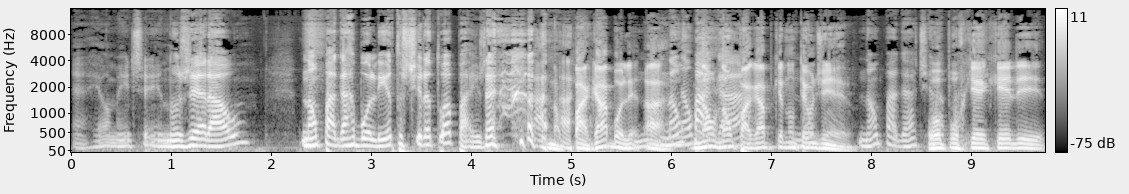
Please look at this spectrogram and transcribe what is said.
É, realmente, no geral, não pagar boletos tira a tua paz, né? Não, pagar boleto. Ah, não, Não não, pagar. pagar porque não, tem um dinheiro. Não pagar tira Ou a paz. porque aquele,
